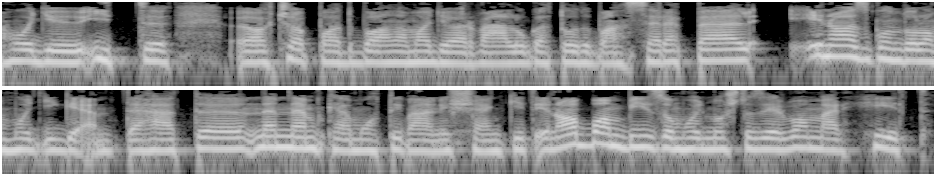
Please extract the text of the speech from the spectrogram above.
hogy ő itt a csapatban, a magyar válogatottban szerepel. Én azt gondolom, hogy igen, tehát nem, nem kell motiválni senkit. Én abban bízom, hogy most azért van már hét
